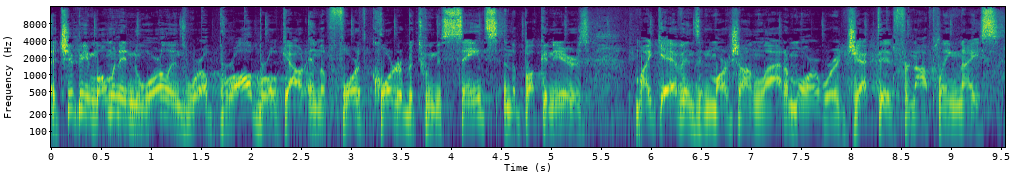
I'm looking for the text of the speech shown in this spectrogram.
A chippy moment in New Orleans where a brawl broke out in the fourth quarter between the Saints and the Buccaneers. Mike Evans and Marshon Lattimore were ejected for not playing nice.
